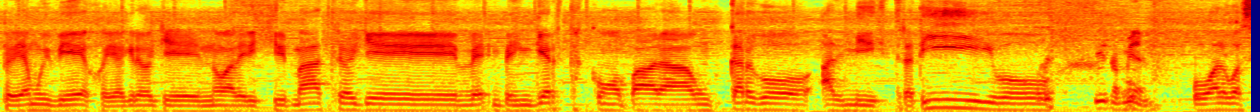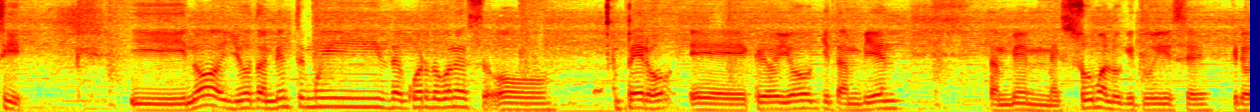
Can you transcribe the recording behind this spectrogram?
Pero ya muy viejo, ya creo que no va a dirigir más. Creo que Wenger está como para un cargo administrativo. Sí, también. o algo así. Y no, yo también estoy muy de acuerdo con eso, pero eh, creo yo que también, también me suma lo que tú dices, creo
